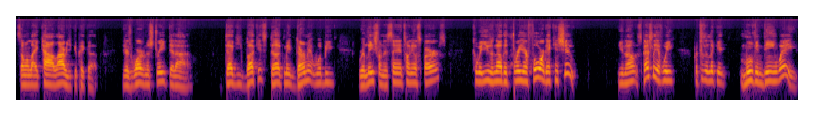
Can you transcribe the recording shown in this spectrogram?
someone like Kyle Lowry you could pick up. There's word on the street that uh Dougie Buckets, Doug McDermott will be released from the San Antonio Spurs. Could we use another three or four that can shoot? You know, especially if we particularly look at moving Dean Wade,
